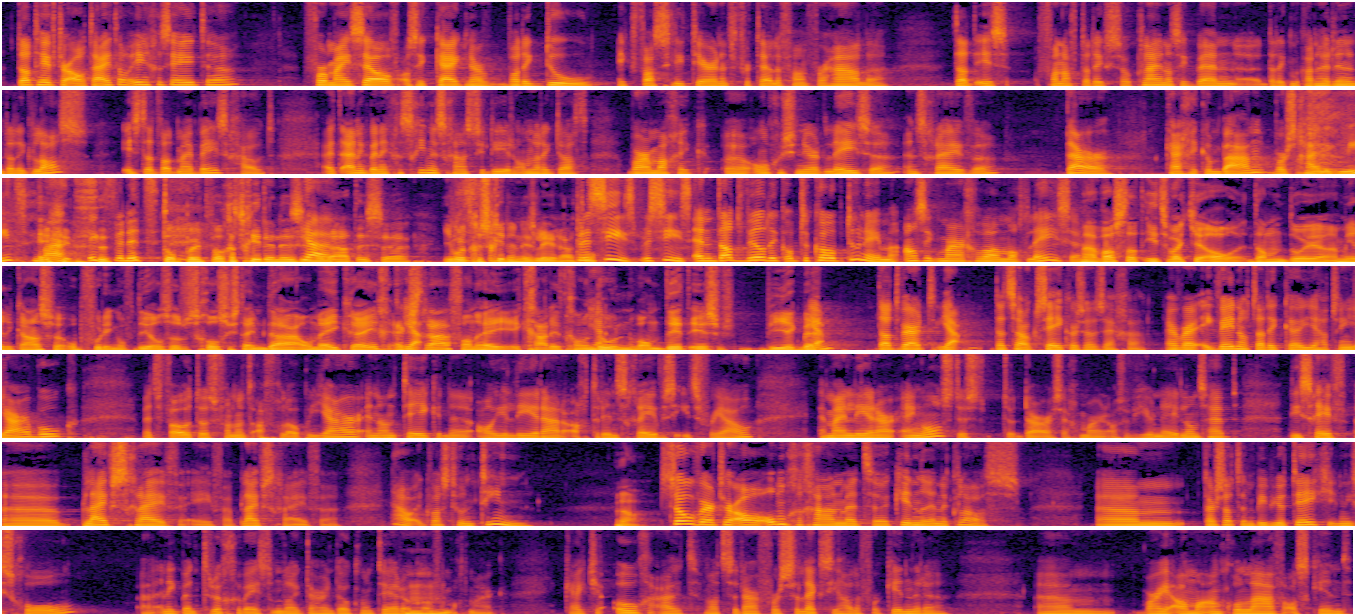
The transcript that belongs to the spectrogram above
Dat heeft er altijd al in gezeten. Voor mijzelf, als ik kijk naar wat ik doe, ik faciliteer het vertellen van verhalen. Dat is vanaf dat ik zo klein als ik ben, eh, dat ik me kan herinneren dat ik las, is dat wat mij bezighoudt. Uiteindelijk ben ik geschiedenis gaan studeren, omdat ik dacht, waar mag ik eh, ongegeneerd lezen en schrijven? Daar krijg ik een baan, waarschijnlijk niet. Maar ik vind het Toppunt van geschiedenis Ja. inderdaad is... eh, je wordt geschiedenisleraar, toch? Precies, precies. En dat wilde ik op de koop toenemen. Als ik maar gewoon mocht lezen. Maar was dat iets wat je al dan door je Amerikaanse opvoeding of deels het schoolsysteem daar al meekreeg? Extra van, hé, hey, ik ga dit gewoon Ja. doen, want dit is wie ik ben. Dat werd, ja, dat zou ik zeker zo zeggen. Er werd, ik weet nog dat ik, eh, je had een jaarboek met foto's van het afgelopen jaar. En dan tekenen al je leraren achterin, schreven ze iets voor jou. En mijn leraar Engels, dus daar zeg maar alsof je hier Nederlands hebt, die schreef: eh, Blijf schrijven, Eva, blijf schrijven. Nou, ik was toen tien. Ja. Zo werd er al omgegaan met eh, kinderen in de klas. Ehm, daar zat een bibliotheekje in die school. En ik ben terug geweest omdat ik daar een documentaire ook Mhm. over mocht maken. Kijk je ogen uit wat ze daar voor selectie hadden voor kinderen. Ehm, waar je allemaal aan kon laven als kind.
